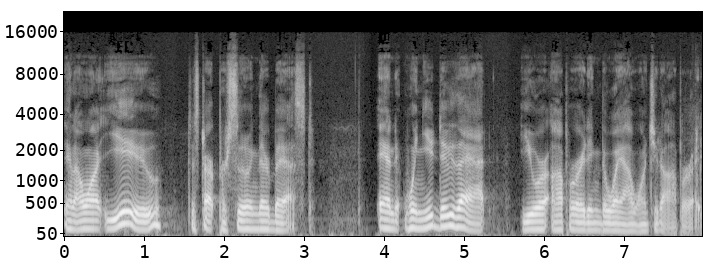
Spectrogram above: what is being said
And I want you to start pursuing their best. And when you do that, you are operating the way I want you to operate.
